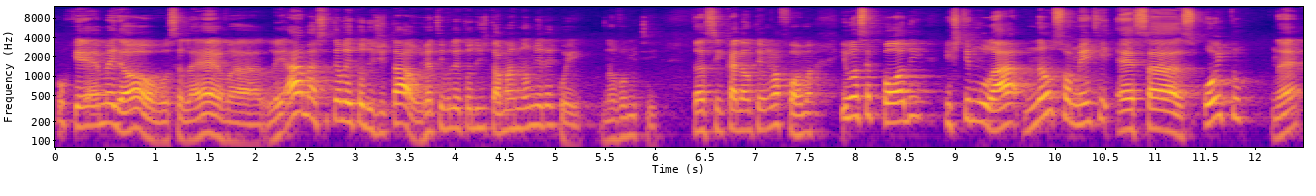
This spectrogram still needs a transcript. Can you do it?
Porque é melhor, você leva, lê. Ah, mas você tem o leitor digital? Já tive o leitor digital, mas não me adequei, não vou mentir. Então, assim, cada um tem uma forma. E você pode estimular não somente essas oito né,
